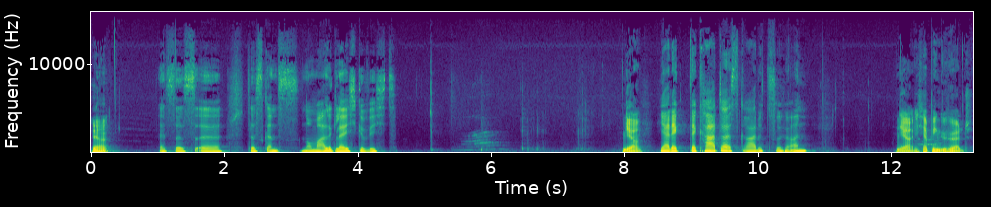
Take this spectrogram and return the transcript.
Ja, Das ist äh, das ganz normale Gleichgewicht. ja, Ja, der, der Kater ist gerade zu hören. ja, ich habe ihn gehört.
